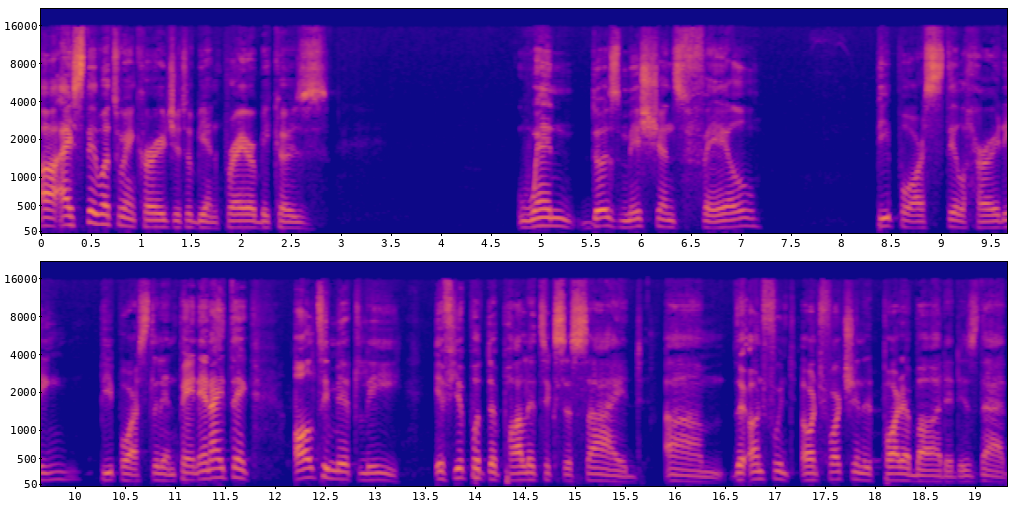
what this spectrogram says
uh, I still want to encourage you to be in prayer because when those missions fail, people are still hurting, people are still in pain. And I think ultimately, if you put the politics aside, um, the unfor- unfortunate part about it is that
